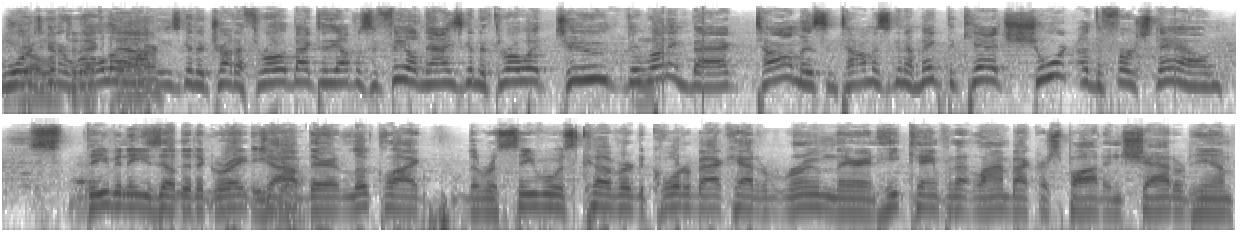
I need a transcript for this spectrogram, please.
Ward's going to to roll out. corner. He's going to try to throw it back to the opposite field. Now he's going to throw it to the hmm. running back Thomas, and Thomas is going to make the catch short of the first down. Stephen Ezel did a great Ezel. job there. It looked like the receiver was covered, the quarterback had a room there, and he came from that linebacker spot and shadowed him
